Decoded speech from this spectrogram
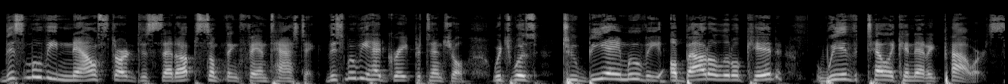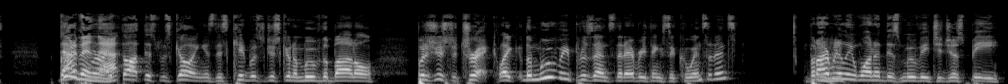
this movie now started to set up something fantastic. This movie had great potential, which was to be a movie about a little kid with telekinetic powers. Could That's where I thought this was going. Is this kid was just going to move the bottle but it's just a trick. Like the movie presents that everything's a coincidence, but Mm-hmm. I really wanted this movie to just be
